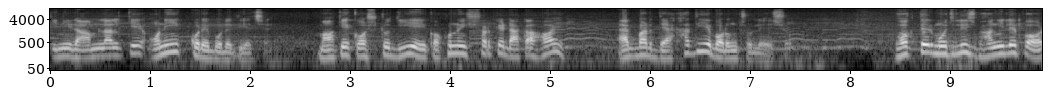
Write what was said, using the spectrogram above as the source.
তিনি রামলালকে অনেক করে বলে দিয়েছেন। মাকে কষ্ট দিয়ে কখনো ঈশ্বরকে ডাকা হয়? একবার দেখা দিয়ে বরং চলে এসো। ভক্তের মজলিস ভাঙিলে পর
